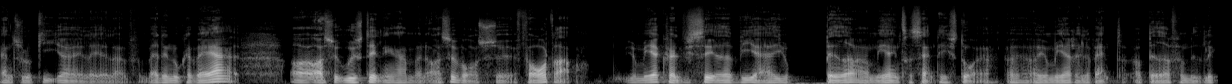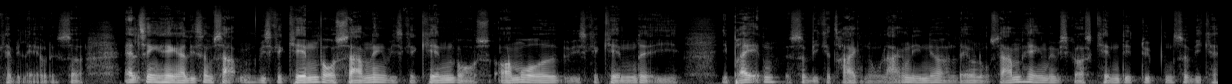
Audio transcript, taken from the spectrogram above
antologier, eller, eller hvad det nu kan være, og også udstillinger, men også vores øh, foredrag. Jo mere kvalificeret vi er, jo bedre og mere interessante historier, øh, og jo mere relevant og bedre formidlet kan vi lave det. Så alting hænger ligesom sammen. Vi skal kende vores samling, vi skal kende vores område, vi skal kende det i, i bredden, så vi kan trække nogle lange linjer og lave nogle sammenhænge, men vi skal også kende det i dybden, så vi kan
